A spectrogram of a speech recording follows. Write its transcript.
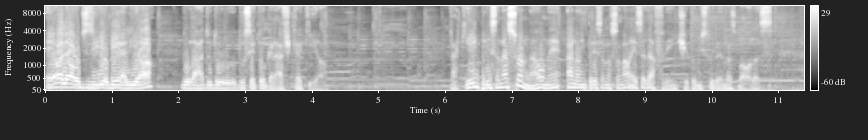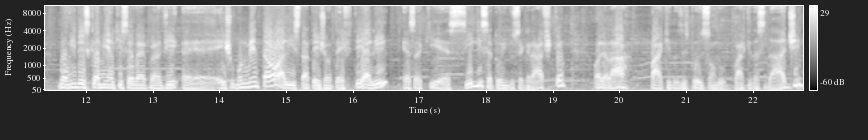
é, olha ó, o desvio bem ali, ó, do lado do, do setor gráfico aqui, ó. Aqui é a imprensa nacional, né? Ah não, imprensa nacional é essa da frente, eu tô misturando as bolas. Bom, indo esse caminho aqui, você vai para é, eixo monumental, ali está a TJFT ali, essa aqui é SIG, setor indústria gráfica, olha lá, parque das exposições do Parque da Cidade,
